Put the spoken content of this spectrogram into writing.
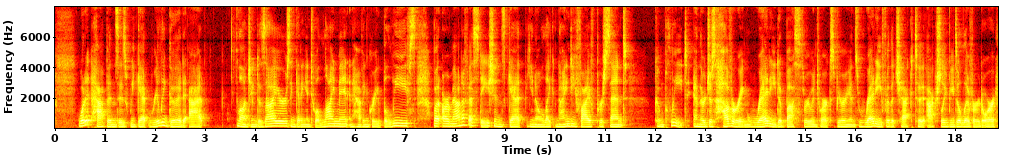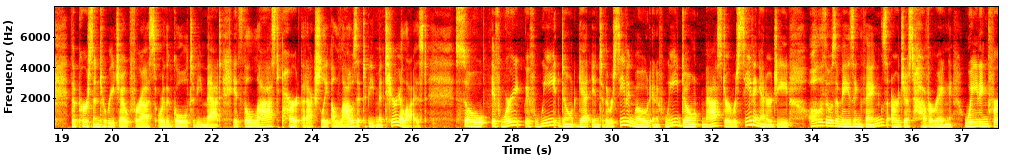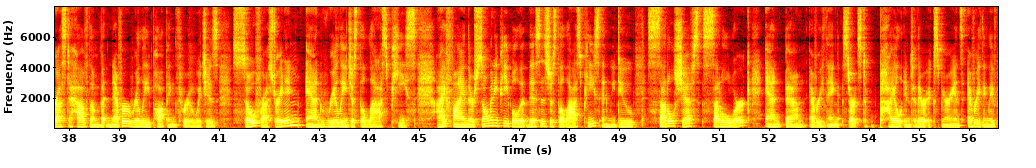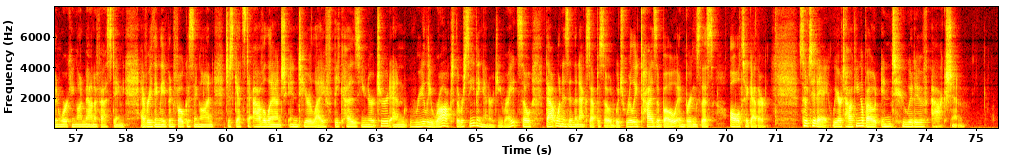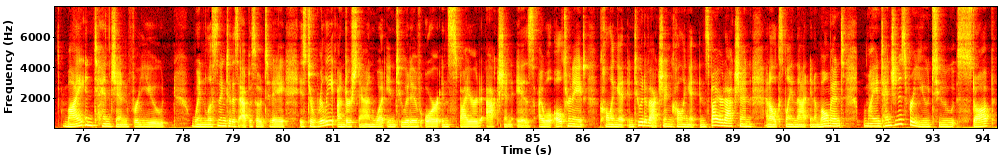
what it happens is we get really good at launching desires and getting into alignment and having great beliefs, but our manifestations get, you know, like 95% complete and they're just hovering ready to bust through into our experience ready for the check to actually be delivered or the person to reach out for us or the goal to be met. It's the last part that actually allows it to be materialized so if we if we don't get into the receiving mode and if we don't master receiving energy, all of those amazing things are just hovering, waiting for us to have them but never really popping through, which is so frustrating and really just the last piece. I find there's so many people that this is just the last piece and we do subtle shifts, subtle work and bam, everything starts to pile into their experience. Everything they've been working on manifesting, everything they've been focusing on just gets to avalanche into your life because you nurtured and really rocked the receiving energy, right? So that one is in the next episode, which really ties a bow and brings this all together. So today we are talking about intuitive action. My intention for you when listening to this episode today is to really understand what intuitive or inspired action is. I will alternate calling it intuitive action, calling it inspired action, and I'll explain that in a moment. My intention is for you to stop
